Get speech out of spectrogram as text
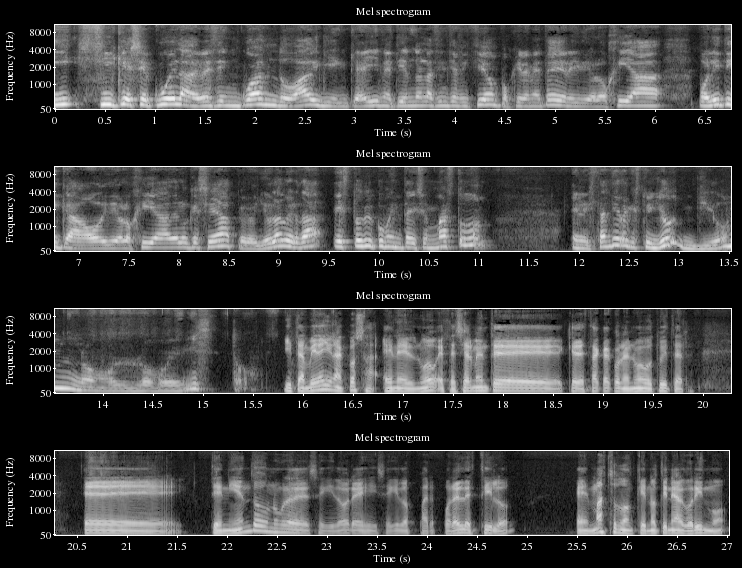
Y sí que se cuela de vez en cuando alguien que ahí metiendo en la ciencia ficción, pues quiere meter ideología política o ideología de lo que sea, pero yo la verdad, esto que comentáis en Mastodon, en la instancia en la que estoy yo, yo no lo he visto. Y también hay una cosa, en el nuevo, especialmente que destaca con el nuevo Twitter, eh, teniendo un número de seguidores y seguidos por el estilo, en Mastodon que no tiene algoritmo,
